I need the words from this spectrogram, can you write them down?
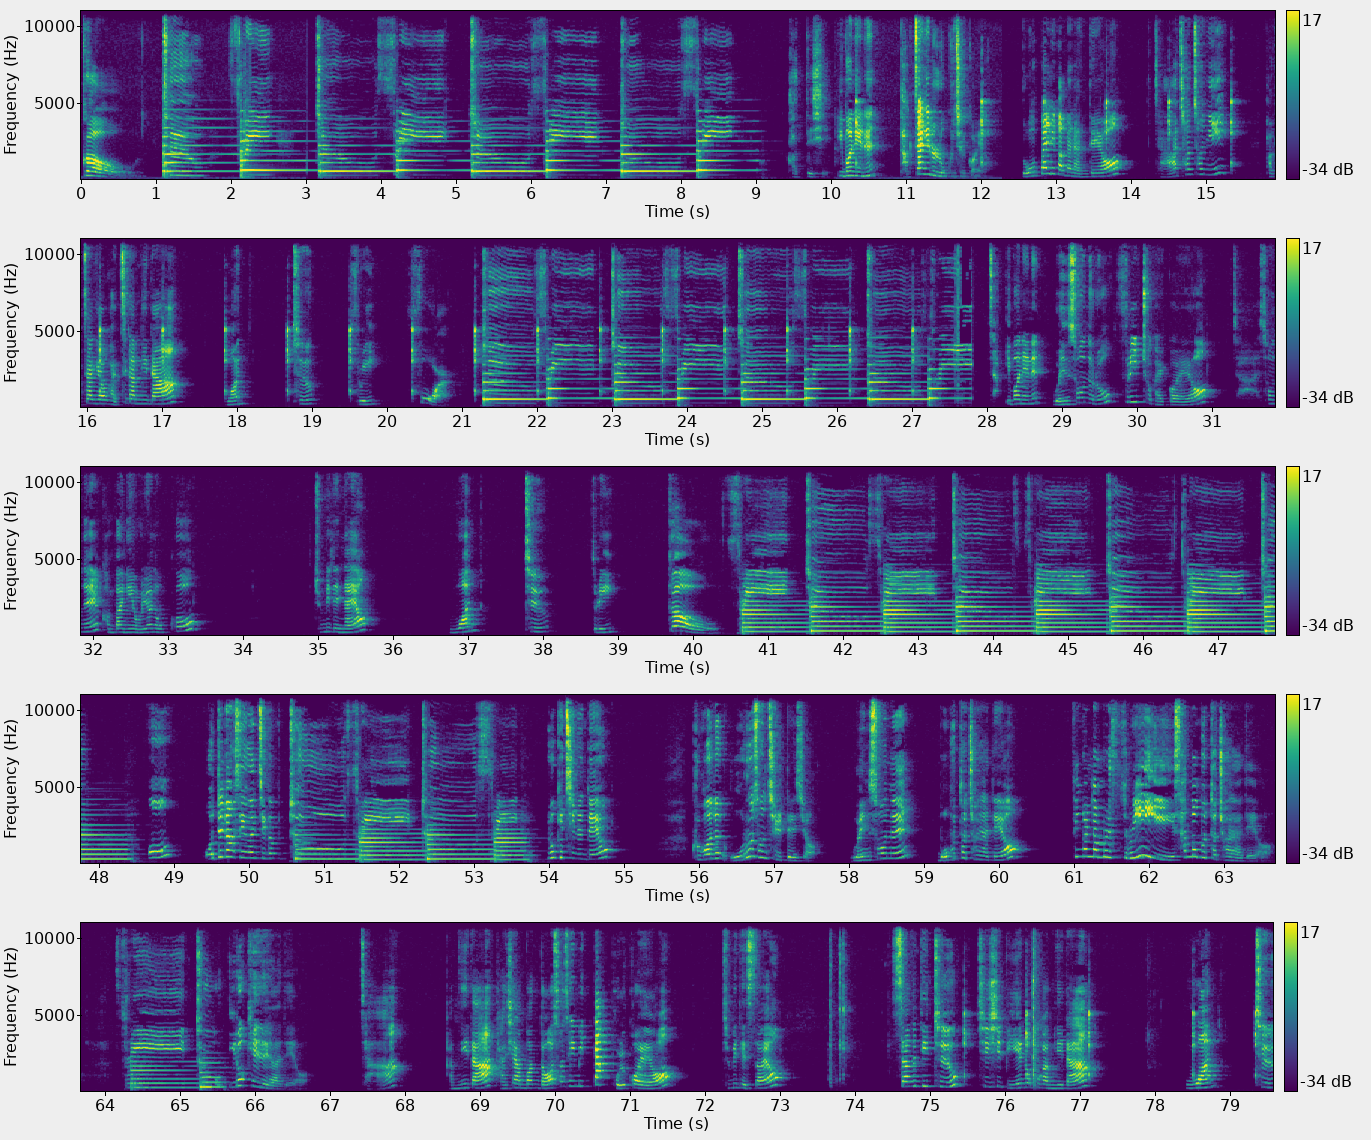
go. Two. 이번에는 박자기를 놓고 칠 거예요. 너무 빨리 가면 안 돼요. 자, 천천히 박자기하고 같이 갑니다. One, four. Two, three, three, two, three. 자, 이번에는 왼손으로 3, 2갈 거예요. 자, 손을 건반 위에 올려놓고 준비됐나요? One, two, three, go. Three, two, 칠 때죠. 왼손은 뭐부터 쳐야 돼요? finger number 3, 3번부터 쳐야 돼요. 3, 2 이렇게 돼야 돼요. 자, 갑니다. 다시 한 번 더 선생님이 딱 볼 거예요. 준비됐어요? 72, 72에 놓고 갑니다. 1, 2,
